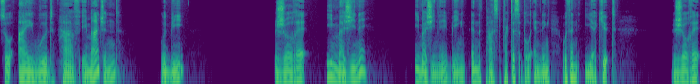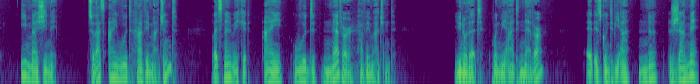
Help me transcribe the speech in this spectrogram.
So I would have imagined would be j'aurais imaginé. Imaginer being in the past participle ending with an e acute. J'aurais imaginé. So that's I would have imagined. Let's now make it I would never have imagined. You know that when we add never, it is going to be a ne jamais.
